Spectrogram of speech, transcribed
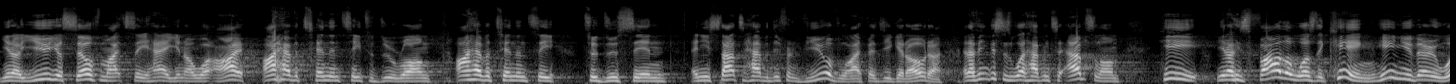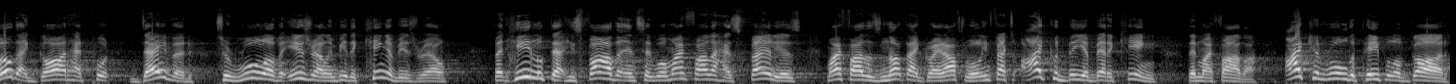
You know, you yourself might see, hey, you know what, I, I have a tendency to do wrong. I have a tendency to do sin. And you start to have a different view of life as you get older. And I think this is what happened to Absalom. He, you know, his father was the king. He knew very well that God had put David to rule over Israel and be the king of Israel. But he looked at his father and said, Well, my father has failures. My father's not that great after all. In fact, I could be a better king than my father. I can rule the people of God.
